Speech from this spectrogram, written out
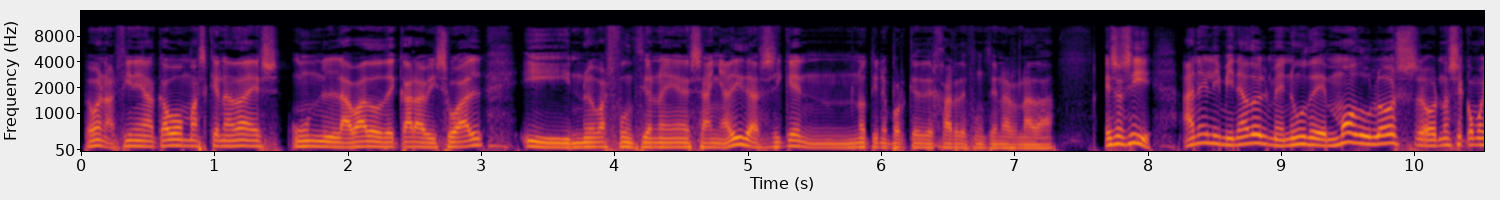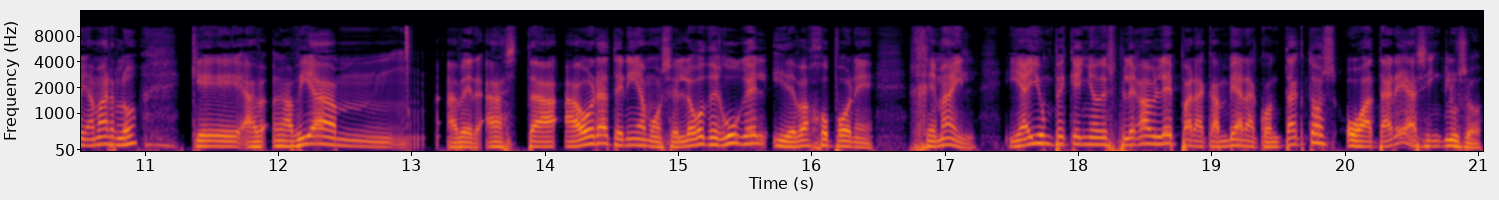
Pero bueno, al fin y al cabo, más que nada es un lavado de cara visual y nuevas funciones añadidas, así que no tiene por qué dejar de funcionar nada. Eso sí, han eliminado el menú de módulos, o no sé cómo llamarlo, que había... Mm, a ver, hasta ahora teníamos el logo de Google y debajo pone Gmail. Y hay un pequeño desplegable para cambiar a contactos o a tareas incluso.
